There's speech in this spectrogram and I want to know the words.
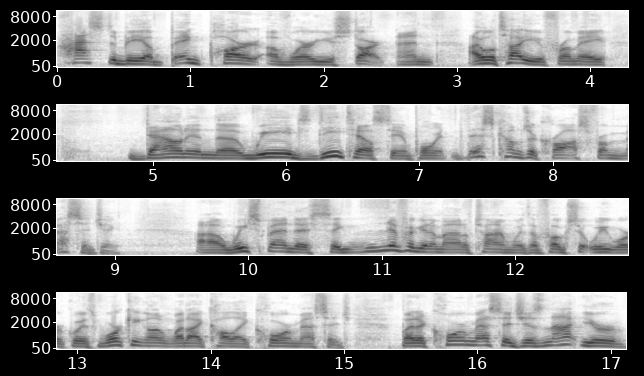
has to be a big part of where you start. And I will tell you from a down in the weeds detail standpoint, this comes across from messaging. Uh, we spend a significant amount of time with the folks that we work with working on what I call a core message. But a core message is not your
